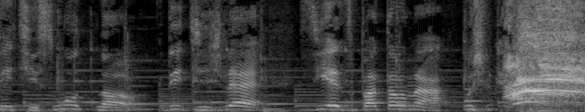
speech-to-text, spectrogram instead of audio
Gdy ci smutno, gdy ci źle, zjedz batona, uśmiech...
